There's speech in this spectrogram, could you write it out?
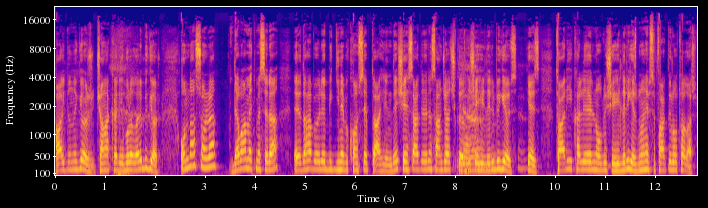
Aydın'ı gör, Çanakkale'yi buraları bir gör. Ondan sonra devam et mesela e, daha böyle bir yine bir konsept dahilinde şehzadelerin sancağa çıkarıldığı Ya. şehirleri bir göz, gez. Tarihi kalelerin olduğu şehirleri gez. Bunların hepsi farklı rotalar.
